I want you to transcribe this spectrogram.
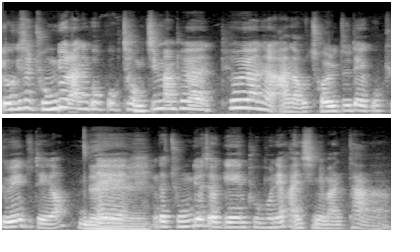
여기서 종교라는 거 꼭 점집만 표현 표현을 안 하고 절도 되고 교회도 돼요. 네. 네. 그러니까 종교적인 부분에 관심이 많다.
